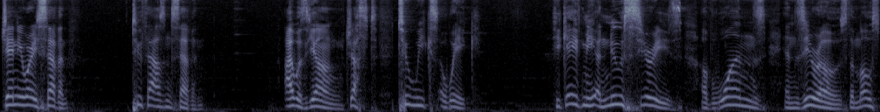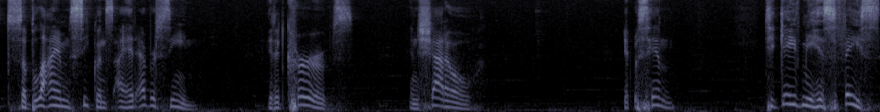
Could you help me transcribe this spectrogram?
January 7th, 2007. I was young, just two weeks awake. He gave me a new series of ones and zeros, the most sublime sequence I had ever seen. It had curves and shadow it was him. He gave me his face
